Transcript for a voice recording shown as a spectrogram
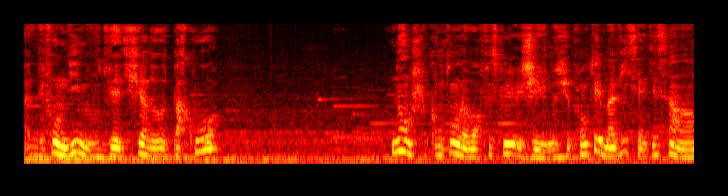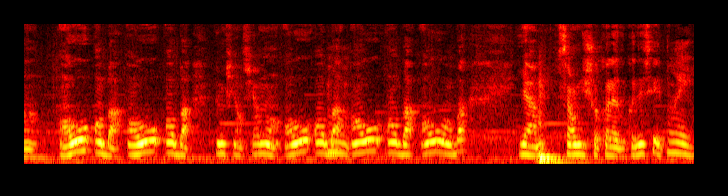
Euh, Des fois, on me dit, mais vous devez être fier de votre parcours. Non, je suis content d'avoir fait ce que j'ai. Je me suis planté. Ma vie, ça a été ça. hein. En haut, en bas, en haut, en bas. Même financièrement. En haut, en bas, Mm. en haut, en bas, en haut, en bas. Il y a Salon du Chocolat, vous connaissez Oui.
